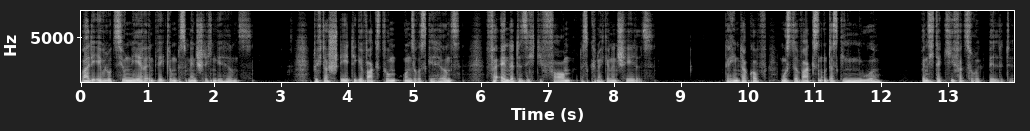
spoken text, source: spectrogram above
war die evolutionäre Entwicklung des menschlichen Gehirns. Durch das stetige Wachstum unseres Gehirns veränderte sich die Form des knöchernen Schädels. Der Hinterkopf musste wachsen und das ging nur, wenn sich der Kiefer zurückbildete.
